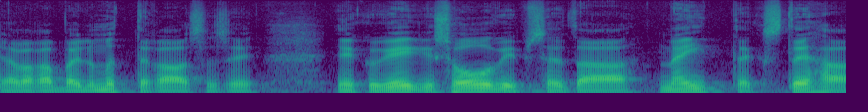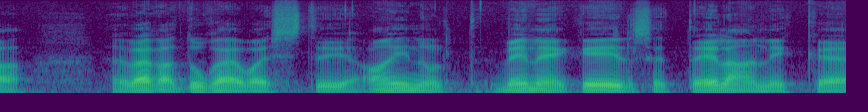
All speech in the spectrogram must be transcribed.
ja väga palju mõttekaaslasi. nii et kui keegi soovib seda näiteks teha väga tugevasti ainult venekeelsete elanike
